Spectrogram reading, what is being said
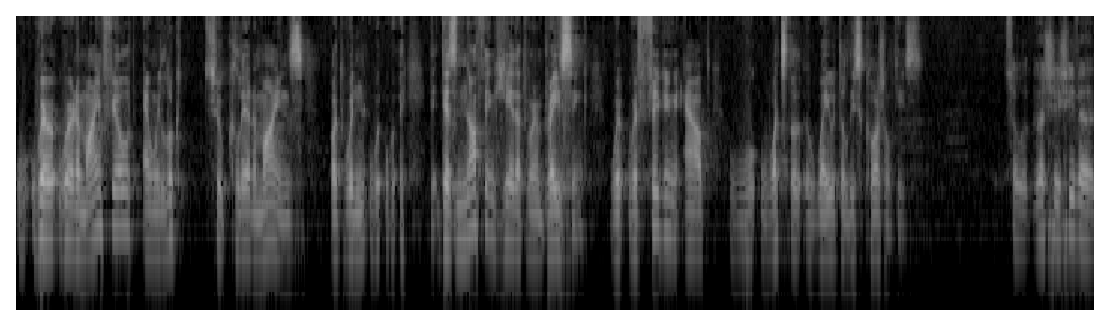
we're, we're in a minefield and we look to clear the mines, but when, w- w- there's nothing here that we're embracing. We're, we're figuring out w- what's the way with the least casualties. So Rosh Yeshiva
